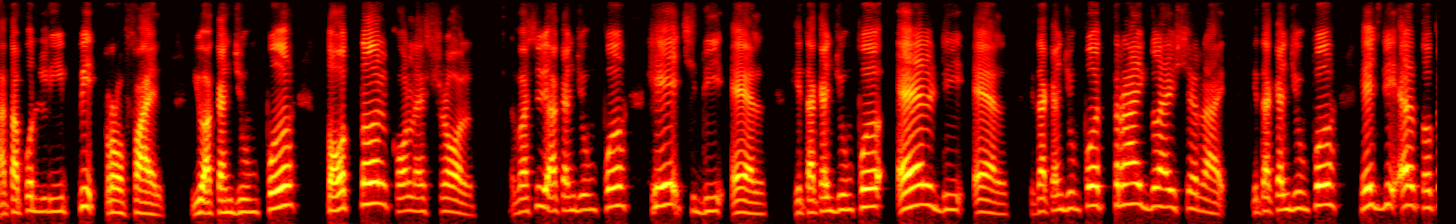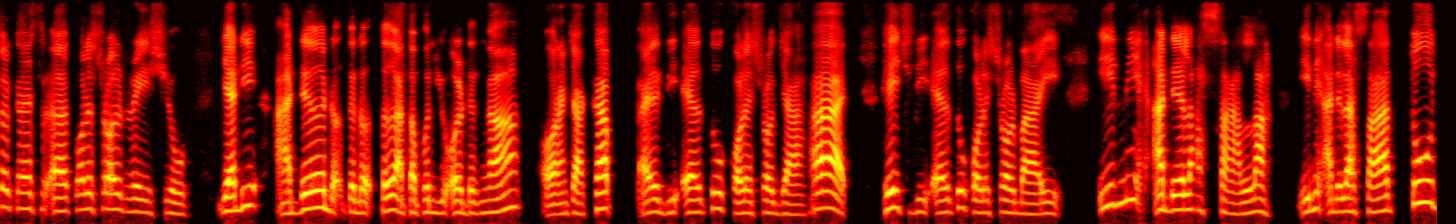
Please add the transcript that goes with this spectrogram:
ataupun lipid profile, you akan jumpa total kolesterol Lepas tu akan jumpa HDL. Kita akan jumpa LDL. Kita akan jumpa triglyceride. Kita akan jumpa HDL total cholesterol uh, ratio. Jadi ada doktor-doktor ataupun you all dengar orang cakap LDL tu kolesterol jahat. HDL tu kolesterol baik. Ini adalah salah. Ini adalah satu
